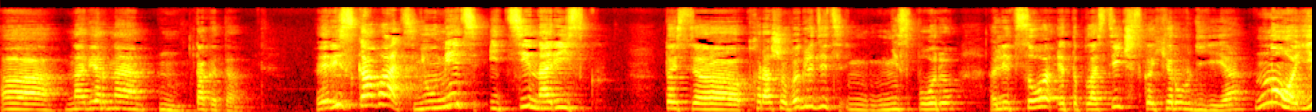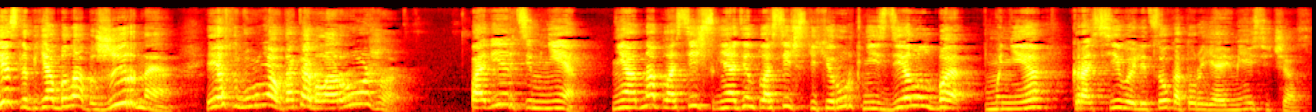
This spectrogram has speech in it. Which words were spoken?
э, наверное, как это, рисковать, не уметь идти на риск. То есть э, хорошо выглядеть, не спорю, лицо – это пластическая хирургия. Но если бы я была бы жирная, если бы у меня вот такая была рожа, поверьте мне, ни, одна пластическая, ни один пластический хирург не сделал бы мне красивое лицо, которое я имею сейчас.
